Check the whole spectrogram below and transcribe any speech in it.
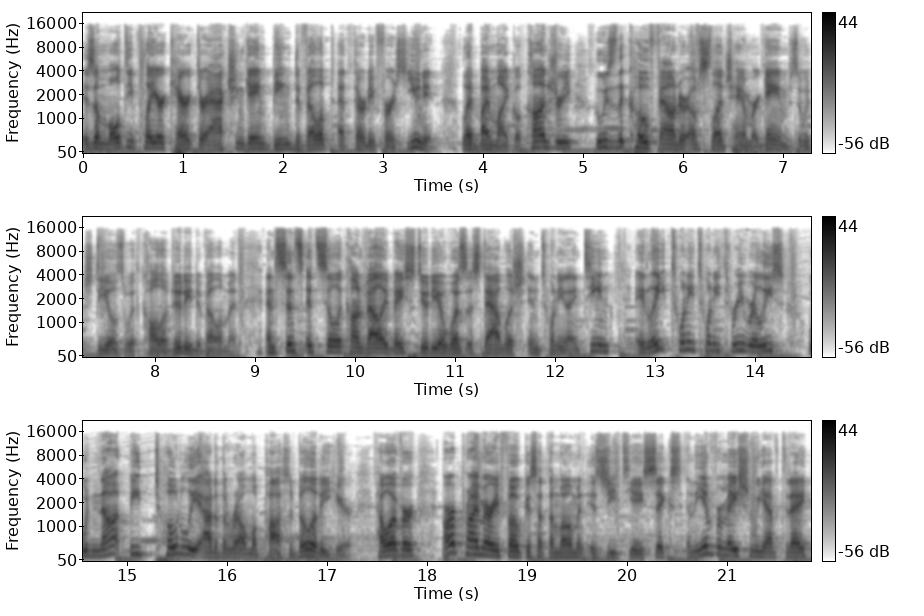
is a multiplayer character action game being developed at 31st Union, led by Michael Condrey, who is the co-founder of Sledgehammer Games, which deals with Call of Duty development. And since its Silicon Valley-based studio was established in 2019, a late 2023 release would not be totally out of the realm of possibility here. However, our primary focus at the moment is GTA 6, and the information we have today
